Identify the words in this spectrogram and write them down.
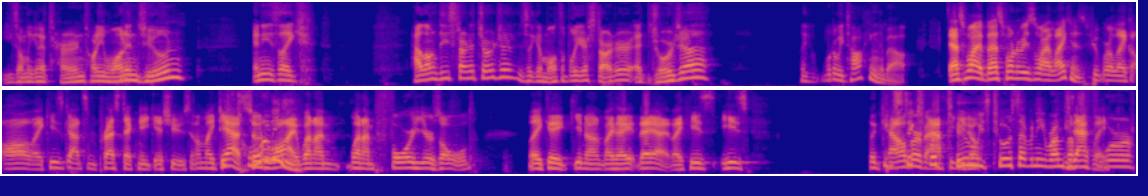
he's only going to turn 21 in June, and he's like, how long did he start at Georgia? He's like a multiple year starter at Georgia. Like, what are we talking about? That's why that's one of the reasons why I like him. Is people are like, oh, like he's got some press technique issues, and I'm like, He's yeah, so do I. When I'm when I'm four years old, like, like you know, like they, like he's he's the caliber of athlete. two. you He's 207. He runs Exactly. four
